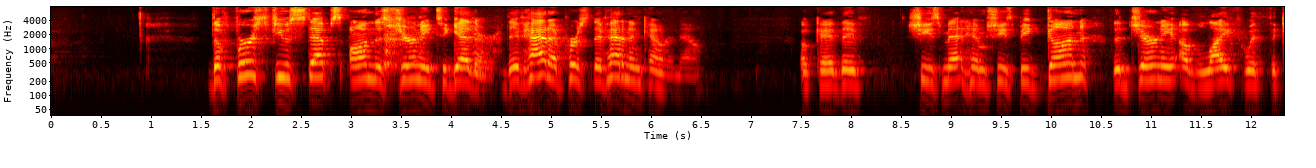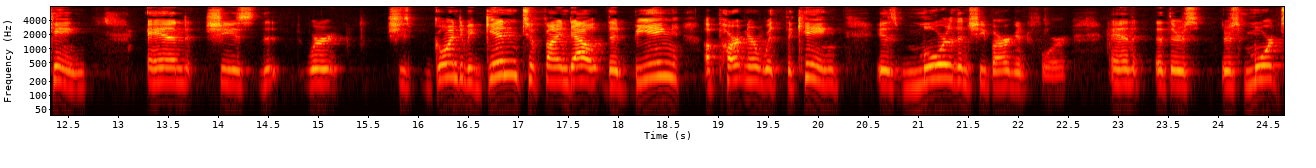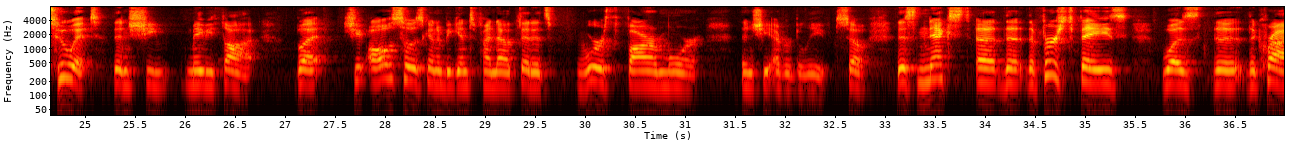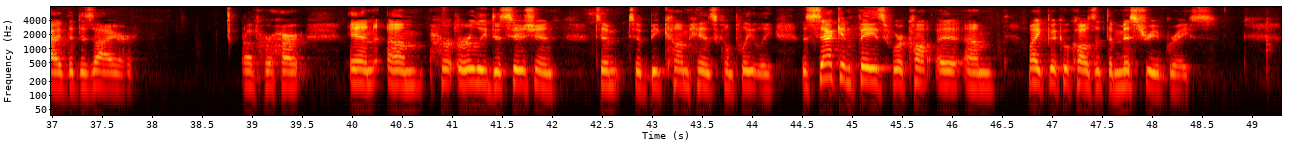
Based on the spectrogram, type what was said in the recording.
the first few steps on this journey together. They've had a person they've had an encounter now. Okay, they've she's met him, she's begun the journey of life with the king and she's the, we're she's going to begin to find out that being a partner with the king is more than she bargained for and that there's there's more to it than she maybe thought but she also is going to begin to find out that it's worth far more than she ever believed. So this next, uh, the the first phase was the the cry, the desire of her heart, and um, her early decision to to become his completely. The second phase, where uh, um, Mike Bickle calls it the mystery of grace.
